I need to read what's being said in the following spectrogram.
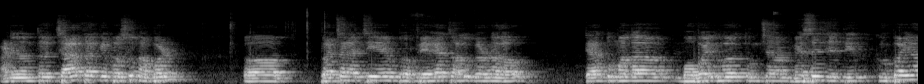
आणि नंतर चार तारखेपासून आपण प्रचाराची फेऱ्या चालू करणार आहोत. त्या तुम्हाला मोबाईलवर तुमच्या मेसेज येतील. कृपया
